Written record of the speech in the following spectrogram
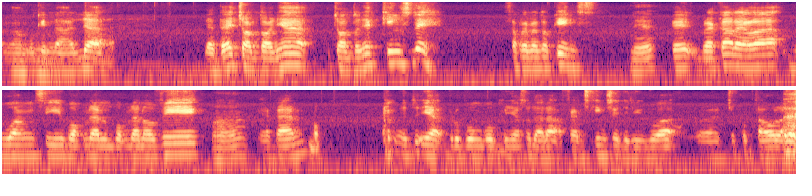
nggak Hmm. mungkin nggak ada. Lihatnya contohnya contohnya Kings deh, Sacramento Kings. ya Oke, mereka rela buang si Bogdan Bogdanovic, Heeh. ya kan? Bok- itu ya berhubung gue punya saudara fans Kings ya jadi gue uh, cukup tahu lah.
